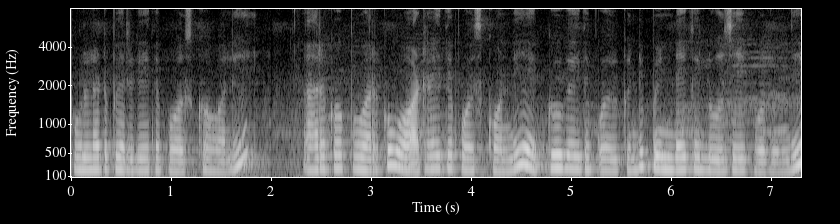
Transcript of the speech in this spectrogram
పుల్లటి పెరుగు అయితే పోసుకోవాలి. అరకప్పు వరకు వాటర్ అయితే పోసుకోండి. ఎక్కువగా అయితే పోయకండి. పిండి అయితే లూజ్ అయిపోతుంది.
